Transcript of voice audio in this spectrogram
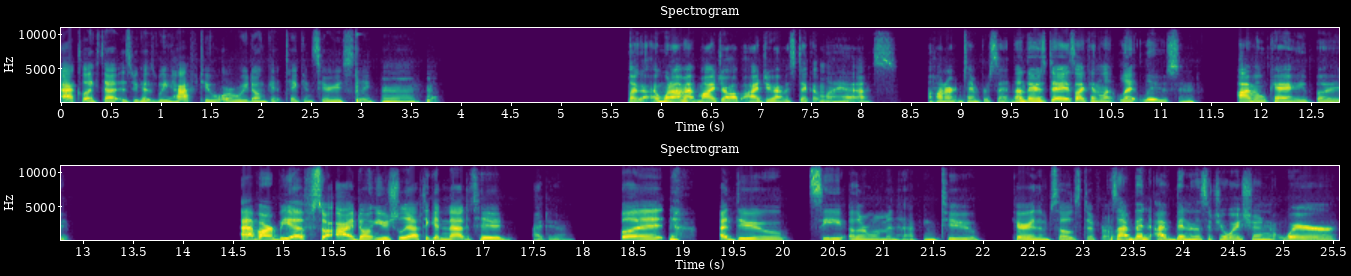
act like that is because we have to or we don't get taken seriously. Mm-hmm. Like when I'm at my job, I do have a stick up my ass, 110. percent Now there's days I can let let loose and I'm okay, but I have RBF, so I don't usually have to get an attitude, I do. but I do see other women having to carry themselves differently. Because I've been I've been in the situation where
